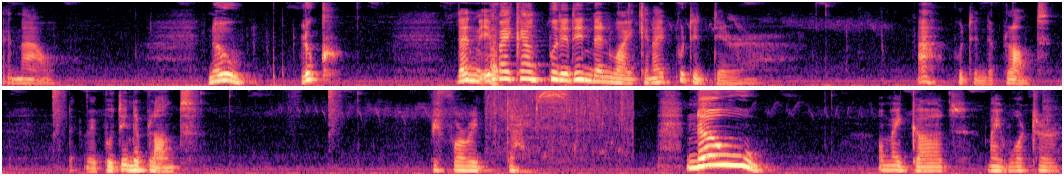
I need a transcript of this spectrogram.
And now. No! Look! Then if I can't put it in, then why can I put it there? Ah, put in the plant. Let me put in the plant. Before it dies. No! Oh my god, my water.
